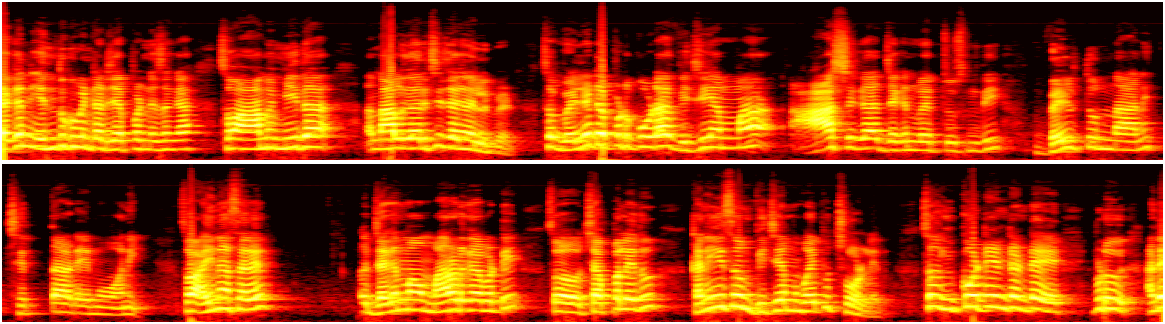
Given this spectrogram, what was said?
జగన్ ఎందుకు వింటాడు చెప్పండి నిజంగా? సో ఆమె మీద నాలుగు అరిచి జగన్ వెళ్ళిపోయాడు. సో వెళ్ళేటప్పుడు కూడా విజయమ్మ ఆశగా జగన్ వైపు చూసింది. వెళ్తున్నా అని చెప్తాడేమో అని. సో అయినా సరే జగన్మామ మారాడు కాబట్టి సో చెప్పలేదు. కనీసం విజయమ్మ వైపు చూడలేదు. సో ఇంకోటి ఏంటంటే ఇప్పుడు అంటే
